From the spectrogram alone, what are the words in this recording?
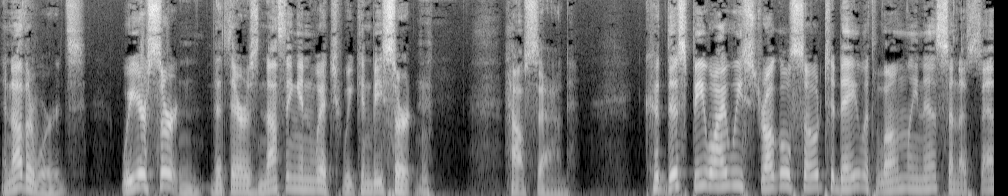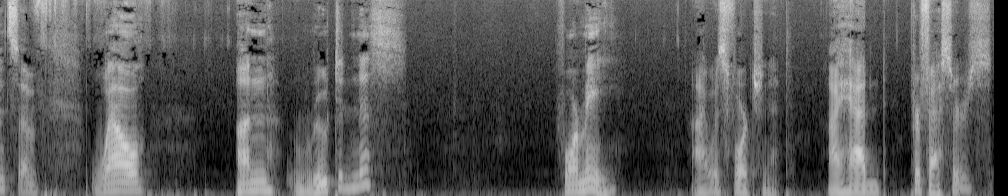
In other words, we are certain that there is nothing in which we can be certain. How sad. Could this be why we struggle so today with loneliness and a sense of, well, unrootedness? For me, I was fortunate. I had professors,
